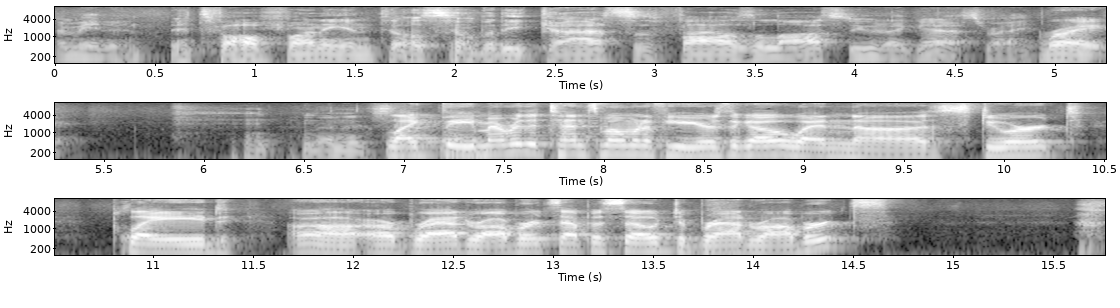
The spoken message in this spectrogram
I mean, it's all funny until somebody casts files a lawsuit, I guess, right? Right. And then it's Like the remember the tense moment a few years ago when uh, Stewart played uh, our Brad Roberts episode to Brad Roberts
